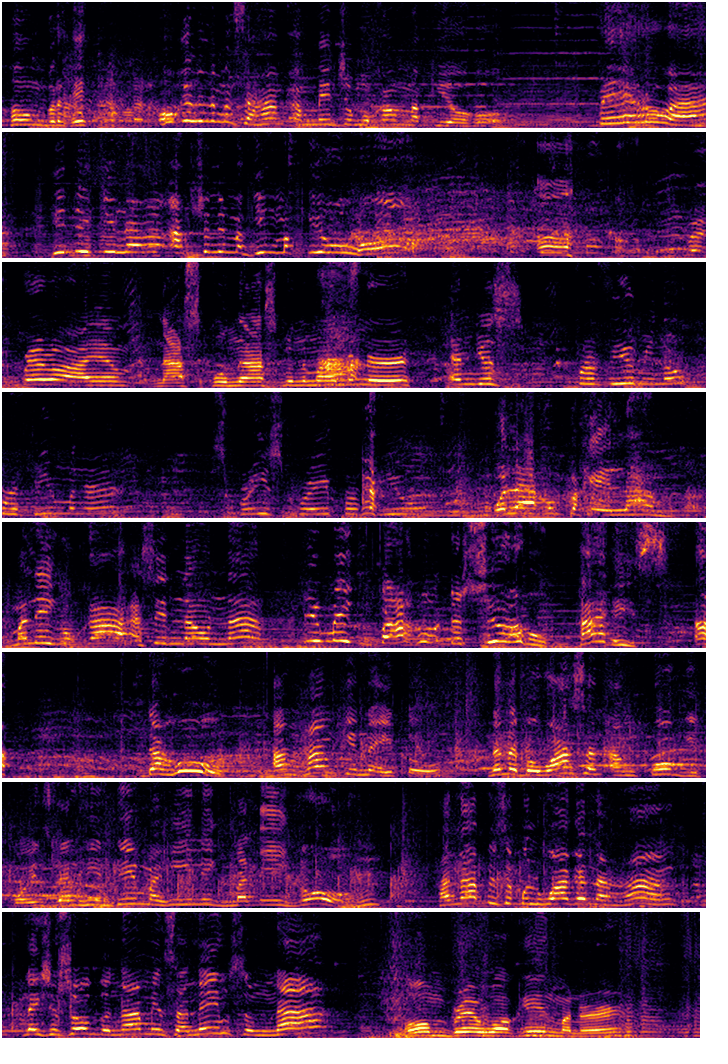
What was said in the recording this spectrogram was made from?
hombre, okay lang naman sa hang ang medyo mukhang makyoho. Pero ha, hindi kailangan actually maging makyoho. Pe- Pero I am naspo-naspo naman, Manner. And just perfume, you know, perfume, manner. Spray, spray, perfume. Wala akong pakialam. Maligo ka, as in now na. You make baho the show. Guys, Who, ang hangkin na ito na nabawasan ang pogi points dahil hindi mahilig maligo. Hanapin sa bulwagan ng Hank na isusogo namin sa name song na... Hombre Joaquin, Manner.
